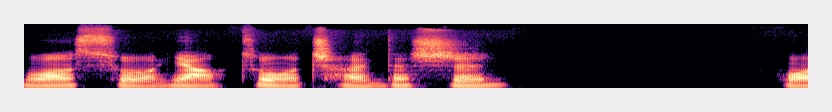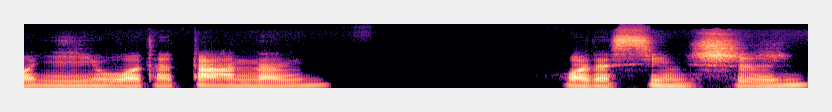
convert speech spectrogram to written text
我所要做成的事。我以我的大能，我的信实，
